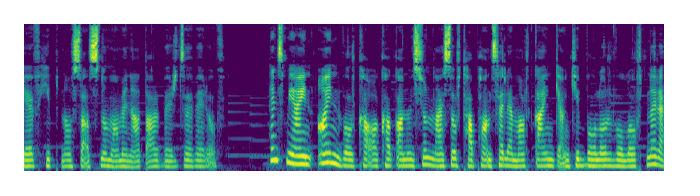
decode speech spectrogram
եւ հիպնոսացնում ամենատարբեր ձևերով։ Հենց միայն այն, որ քաղաքականությունն այսօր թափանցել է մարդկային կյանքի բոլոր ոլորտները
